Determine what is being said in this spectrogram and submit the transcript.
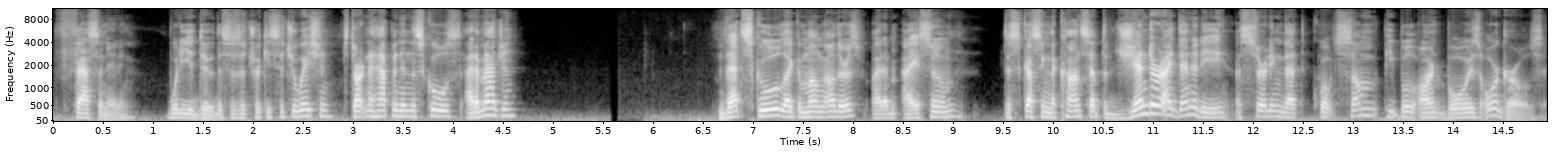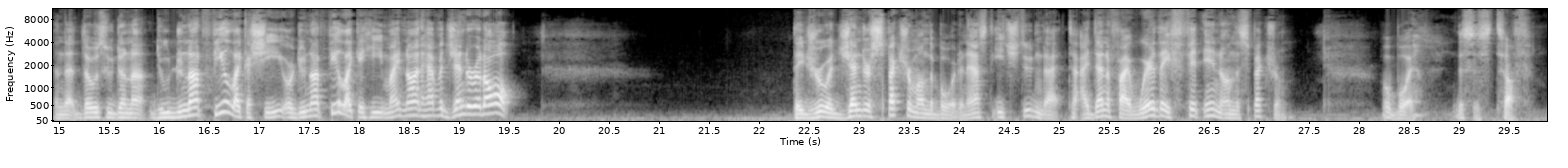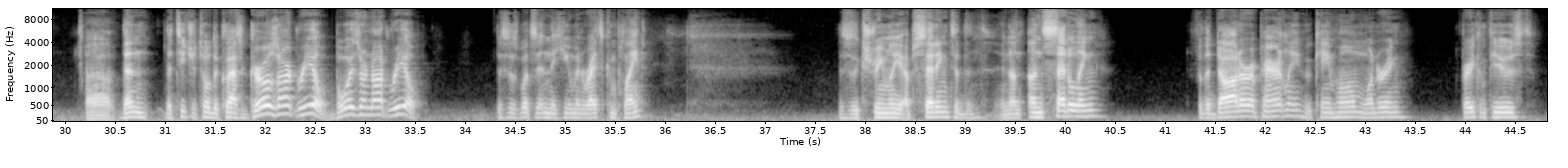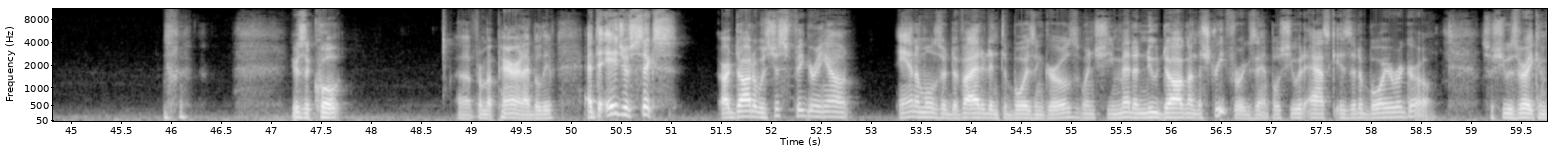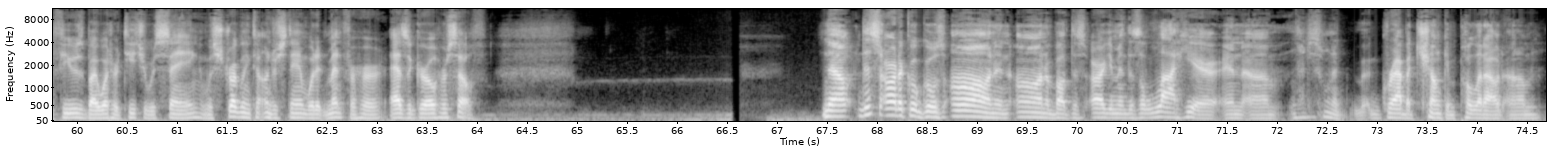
Fascinating. What do you do? This is a tricky situation starting to happen in the schools, I'd imagine. That school, like among others, I'd, I assume, discussing the concept of gender identity, asserting that, quote, some people aren't boys or girls, and that those who do not, who do not feel like a she or do not feel like a he might not have a gender at all. They drew a gender spectrum on the board and asked each student to identify where they fit in on the spectrum. Oh boy, this is tough. Uh, then the teacher told the class, Girls aren't real, boys are not real. This is what's in the human rights complaint. This is extremely upsetting to the, and un- unsettling for the daughter, apparently, who came home wondering, very confused. Here's a quote uh, from a parent, I believe. At the age of six, our daughter was just figuring out animals are divided into boys and girls. When she met a new dog on the street, for example, she would ask, Is it a boy or a girl? So she was very confused by what her teacher was saying and was struggling to understand what it meant for her as a girl herself. Now, this article goes on and on about this argument. There's a lot here, and um, I just want to grab a chunk and pull it out. Um,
